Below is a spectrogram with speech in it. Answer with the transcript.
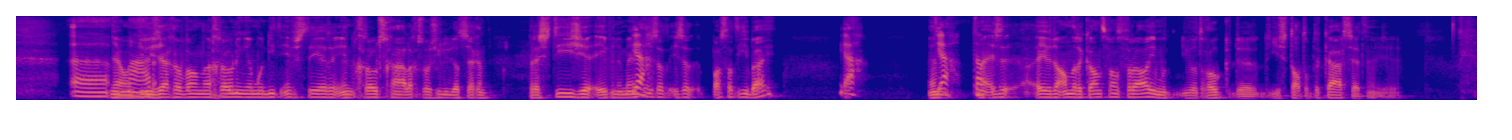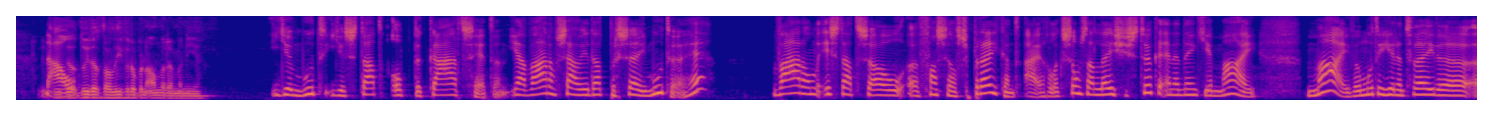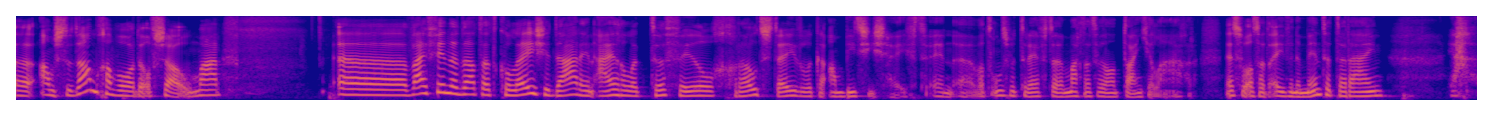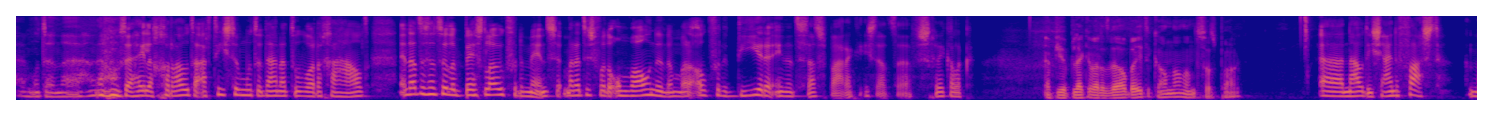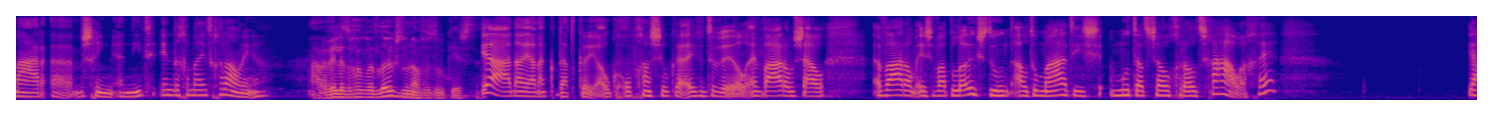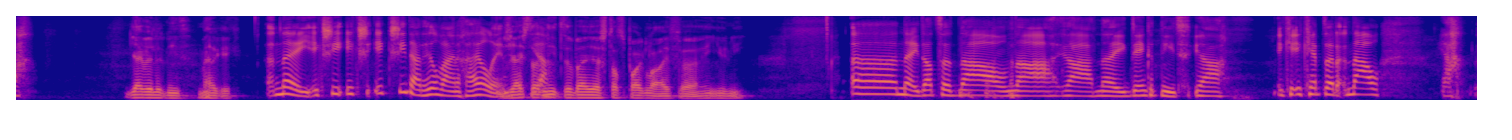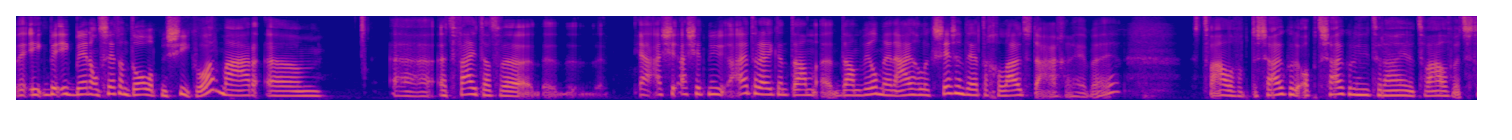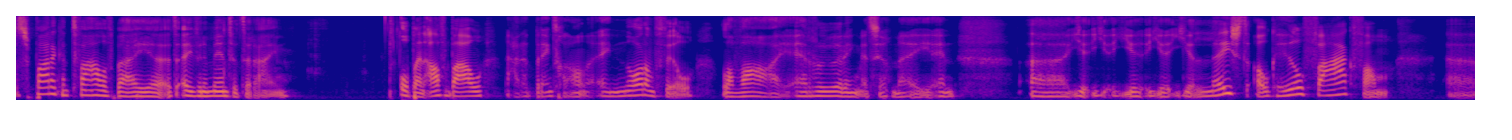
Uh, ja, want maar, jullie zeggen van uh, Groningen moet niet investeren in grootschalig, zoals jullie dat zeggen, prestige evenementen. Ja. Is dat, is dat, past dat hierbij? Ja. En, ja dat... Maar is het even de andere kant van het verhaal? Je, moet, je wilt toch ook de, je stad op de kaart zetten? Je, nou, doe, doe je dat dan liever op een andere manier? Je moet je stad op de kaart zetten. Ja, waarom zou je dat per se moeten? Hè? Waarom is dat zo uh, vanzelfsprekend eigenlijk? Soms dan lees je stukken en dan denk je, mai, mai, we moeten hier een tweede uh, Amsterdam gaan worden of zo. Maar uh, wij vinden dat het college daarin eigenlijk te veel grootstedelijke ambities heeft. En wat ons betreft mag dat wel een tandje lager. Net zoals dat evenemententerrein ja, er moeten, uh, er moeten hele grote artiesten moeten daar naartoe worden gehaald. En dat is natuurlijk best leuk voor de mensen. Maar dat is voor de omwonenden, maar ook voor de dieren in het stadspark is dat uh, verschrikkelijk. Heb je plekken waar het wel beter kan dan in het stadspark? Uh, nou, die zijn er vast. Maar misschien niet in de gemeente Groningen. Maar we willen toch ook wat leuks doen af en toe, Kirsten? Ja, nou ja, dan, dat kun je ook op gaan zoeken eventueel. En waarom zou, waarom is wat leuks doen automatisch, moet dat zo grootschalig? Hè? Ja, Jij wil het niet, merk ik. Nee, ik zie, ik, ik zie daar heel weinig heil in. Dus jij staat niet bij Stadspark Live in juni? Uh, nee, dat het nou, nou, ja, nee, ik denk het niet. Ja, ik, ik heb er, nou, ja, ik, ben, ik ben ontzettend dol op muziek hoor. Maar um, uh, het feit dat we, ja, als je, als je het nu uitrekent, dan, dan wil men eigenlijk 36 geluidsdagen hebben. Hè? 12 op, de suiker, op het suikerunieterrein, 12 bij het Stadspark en 12 bij het evenemententerrein. Op- en afbouw, nou, dat brengt gewoon enorm veel lawaai en reuring met zich mee. En uh, je, je, je, je leest ook heel vaak van uh,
